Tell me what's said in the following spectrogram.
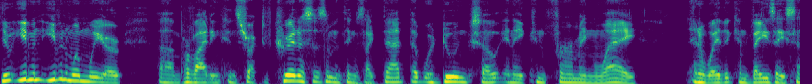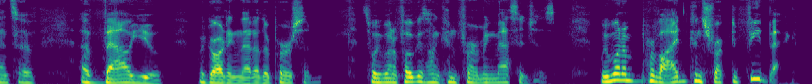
even even when we are um, providing constructive criticism and things like that, that we're doing so in a confirming way, in a way that conveys a sense of, of value regarding that other person. So we want to focus on confirming messages. We want to provide constructive feedback.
